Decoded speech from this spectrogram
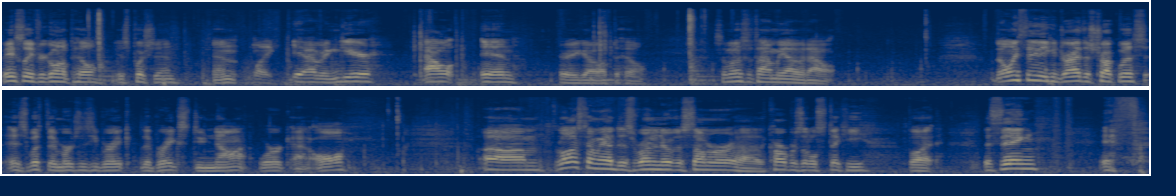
Basically if you're going uphill you just push it in and like you have a gear out in there you go up the hill. So most of the time we have it out. The only thing you can drive this truck with is with the emergency brake. The brakes do not work at all. Um, the last time we had this running over the summer uh, the carb was a little sticky but the thing, if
